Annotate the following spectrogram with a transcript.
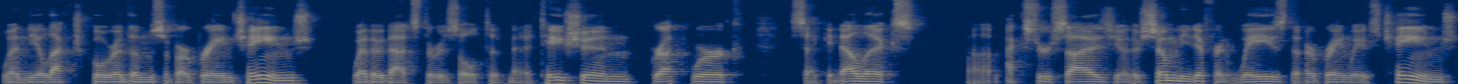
When the electrical rhythms of our brain change, whether that's the result of meditation, breath work, psychedelics, uh, exercise, you know, there's so many different ways that our brain waves change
